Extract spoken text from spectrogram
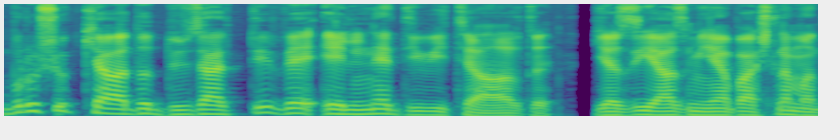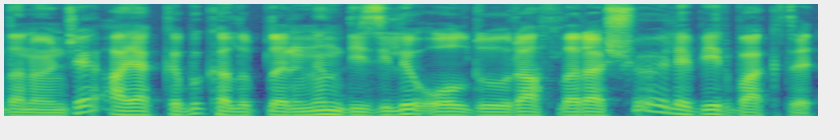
Buruşuk kağıdı düzeltti ve eline diviti aldı. Yazı yazmaya başlamadan önce ayakkabı kalıplarının dizili olduğu raflara şöyle bir baktı.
